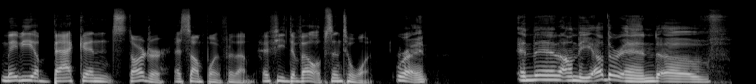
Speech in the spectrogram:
maybe a back end starter at some point for them if he develops into one. Right. And then on the other end of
